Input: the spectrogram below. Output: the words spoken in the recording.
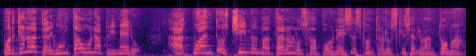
¿Por qué no me pregunta una primero? ¿A cuántos chinos mataron los japoneses contra los que se levantó Mao?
